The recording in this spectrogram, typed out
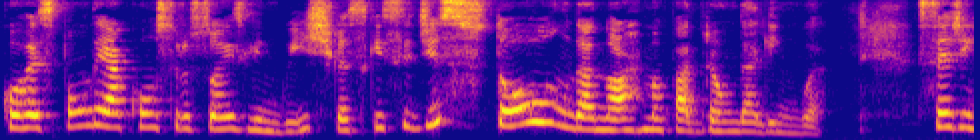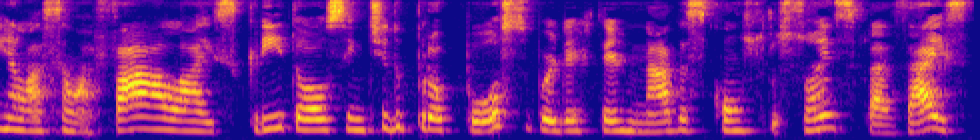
correspondem a construções linguísticas que se destoam da norma padrão da língua, seja em relação à fala, à escrita ou ao sentido proposto por determinadas construções frasais,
